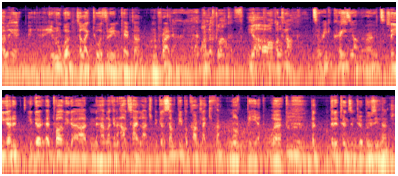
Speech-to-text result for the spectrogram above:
only uh, even work till like 2 or 3 in Cape Town on a Friday. One o'clock. Yeah. 12 o'clock. It's already crazy on the roads. So you go to you go at twelve. You go out and have like an outside lunch because some people can't like you can't not be at work, but then it turns into a boozy lunch.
